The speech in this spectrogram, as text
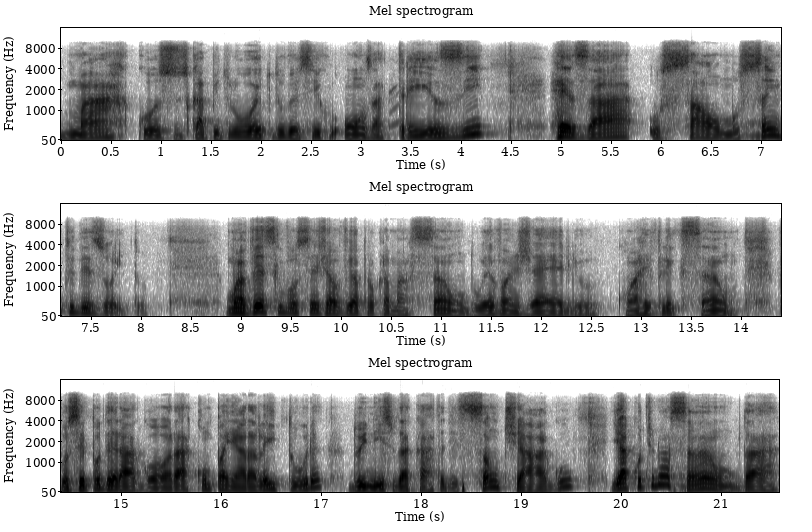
Marcos, capítulo 8, do versículo 11 a 13, rezar o Salmo 118. Uma vez que você já ouviu a proclamação do Evangelho com a reflexão, você poderá agora acompanhar a leitura do início da carta de São Tiago e a continuação da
